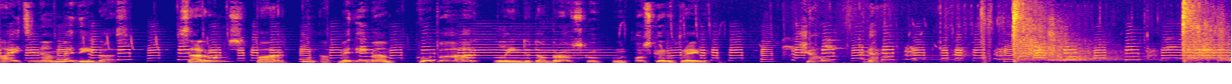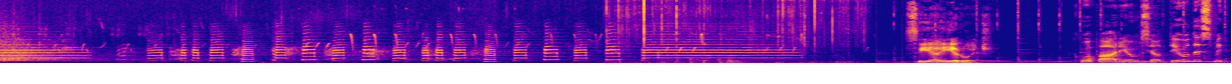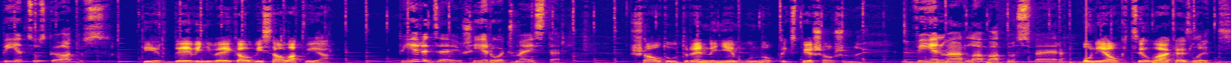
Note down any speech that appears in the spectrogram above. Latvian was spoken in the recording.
aicinām medībās! Sarunas par un ap medībām kopā ar Lindu Dombrovskiju un Oskaru Trēliņu. Čau! Garām! Sijā ieroči. Kopā ar jums jau 25 gadus. Tie ir deviņi veikali visā Latvijā. Pieredzējuši ieroču meistari. Šautu treniņiem un optikas piešaušanai. Vienmēr laba atmosfēra. Un jauki cilvēki aiz lietas.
